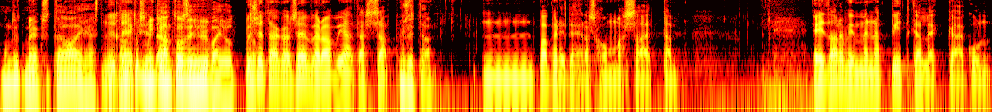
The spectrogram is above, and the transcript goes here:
Mutta nyt me eksytään aiheesta, Nyt mikä on, eksytään. mikä on tosi hyvä juttu. Pysytäänkö sen verran vielä tässä Pysytään. mm, paperitehdashommassa, että ei tarvi mennä pitkällekään, kun,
